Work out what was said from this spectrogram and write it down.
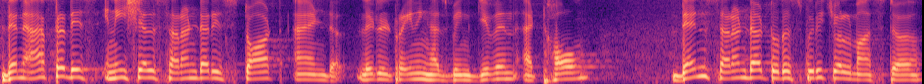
Then, after this initial surrender is taught and little training has been given at home, then surrender to the spiritual master.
